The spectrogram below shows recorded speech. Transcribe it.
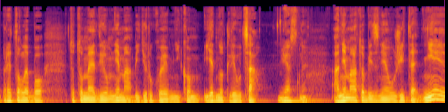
preto, lebo toto médium nemá byť rukojemníkom jednotlivca. Jasné. A nemá to byť zneužité. Nie je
